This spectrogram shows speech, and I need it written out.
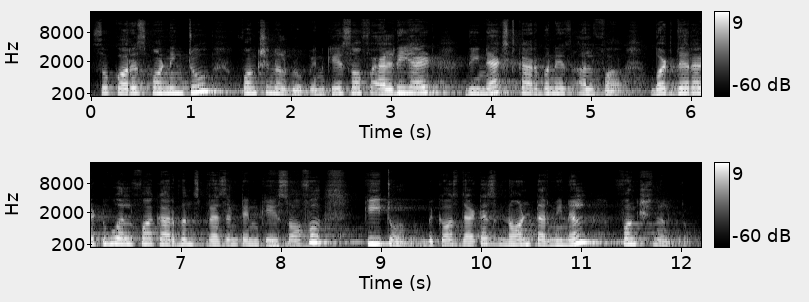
So corresponding to functional group. In case of aldehyde the next carbon is alpha. But there are two alpha carbons present in case of ketone because that is non-terminal functional group.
